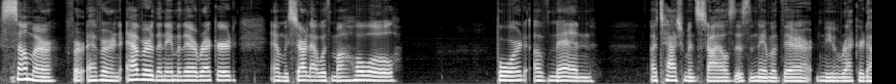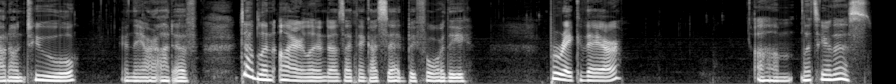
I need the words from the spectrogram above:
Summer, Forever and Ever, the name of their record. And we start out with M(h)aol, Bored of Men. Attachment Styles is the name of their new record out on Tool. And they are out of Dublin, Ireland, as I think I said before the break there. Um, let's hear this.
